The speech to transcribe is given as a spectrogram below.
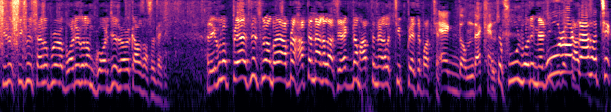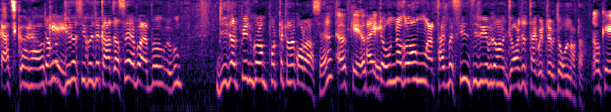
কিন্তু সিকুয়েন্স থাকবে পুরো বডি গুলাম গর্জিয়াস ভাবে কাজ আছে দেখেন। আর এগুলো প্রাইস লিস্ট ভাই আপনার হাতে নাগাল আছে একদম হাতে নাগাল চিপ প্রাইসে পাচ্ছেন। একদম দেখেন। ফুল বডি ম্যাজিক পুরোটা হচ্ছে কাজ করা ওকে জিরো সিকুয়েন্সে কাজ আছে এবং ডিজিটাল প্রিন্টগুলো প্রত্যেকটা করা আছে। ওকে ওকে এটা অন্য কলম আর থাকবে সিন সিটি মানে জর্জেট থাকবে এটা অন্যটা ওকে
